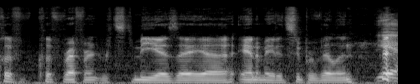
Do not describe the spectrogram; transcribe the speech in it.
Cliff Cliff referenced me as a uh, animated supervillain. Yeah,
